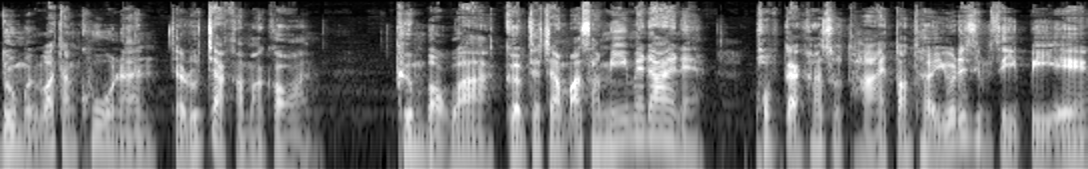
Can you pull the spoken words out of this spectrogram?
ดูเหมือนว่าทั้งคู่นั้นจะรู้จักกันมาก่อน คึมบอกว่าเกือบจะจำอาซามิไม่ได้เนี่ย พบกันครั้งสุดท้ายตอนเธออายุได้14 ปีเอง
